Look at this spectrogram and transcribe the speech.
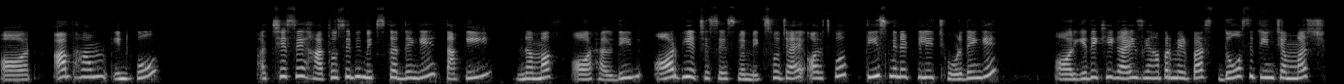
और अब हम इनको अच्छे से हाथों से भी मिक्स कर देंगे ताकि नमक और हल्दी और भी अच्छे से इसमें मिक्स हो जाए और इसको 30 मिनट के लिए छोड़ देंगे। और ये देखिए गाइज़ यहाँ पर मेरे पास दो से तीन चम्मच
